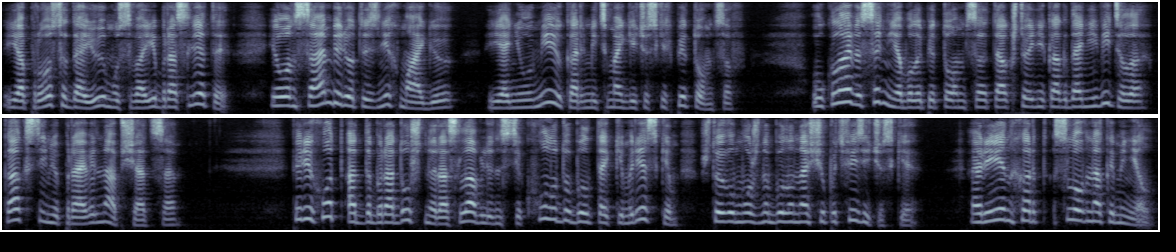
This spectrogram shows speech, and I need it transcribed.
Я просто даю ему свои браслеты, и он сам берет из них магию. Я не умею кормить магических питомцев. У Клависа не было питомца, так что я никогда не видела, как с ними правильно общаться. Переход от добродушной расслабленности к холоду был таким резким, что его можно было нащупать физически. Рейнхард словно окаменел.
